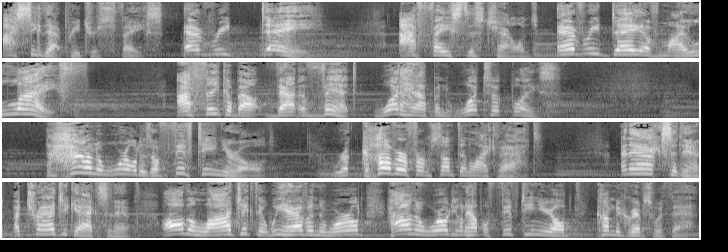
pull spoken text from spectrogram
I see that preacher's face. Every day I face this challenge. Every day of my life, I think about that event, what happened, what took place. Now, how in the world does a 15 year old recover from something like that? An accident, a tragic accident, all the logic that we have in the world, how in the world are you going to help a 15 year old come to grips with that?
